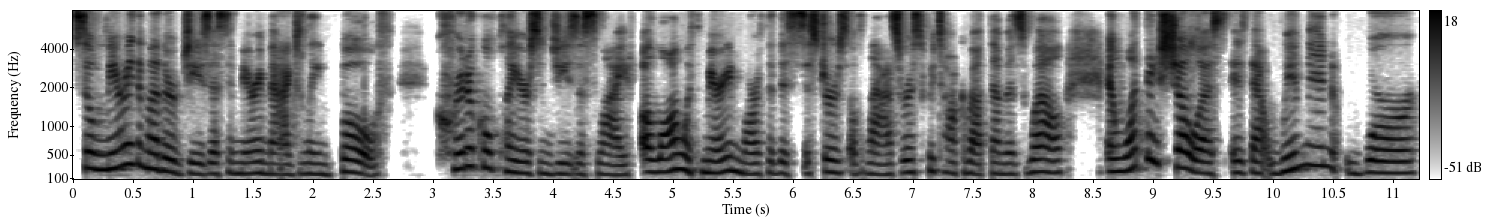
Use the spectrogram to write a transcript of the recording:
So, Mary, the mother of Jesus, and Mary Magdalene both critical players in Jesus' life, along with Mary and Martha, the sisters of Lazarus. We talk about them as well. And what they show us is that women were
